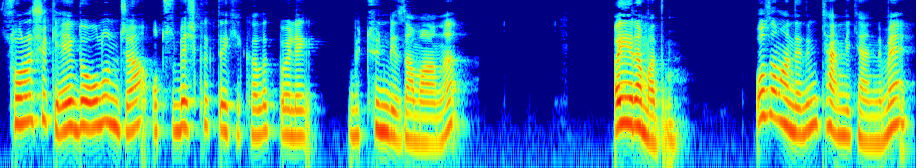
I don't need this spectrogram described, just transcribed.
sorun şu ki evde olunca 35-40 dakikalık böyle bütün bir zamanı ayıramadım. O zaman dedim kendi kendime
